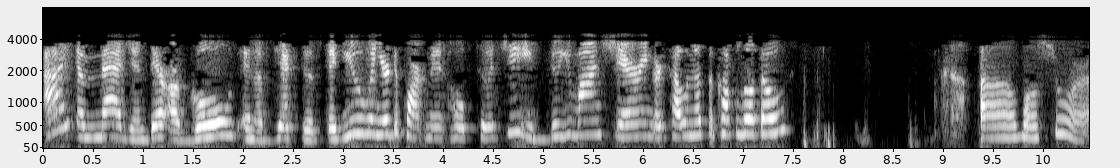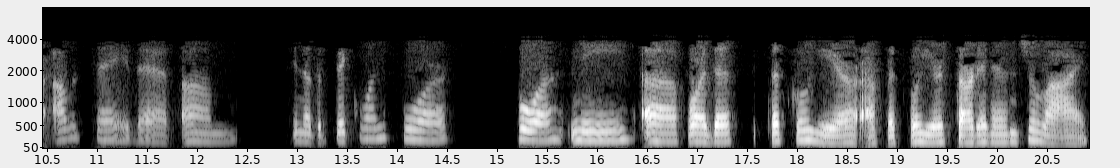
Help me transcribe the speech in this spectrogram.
I imagine there are goals and objectives that you and your department hope to achieve. Do you mind sharing or telling us a couple of those? Uh, well, sure. I would say that, um, you know, the big one for for me uh, for this fiscal year, our fiscal year started in July,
